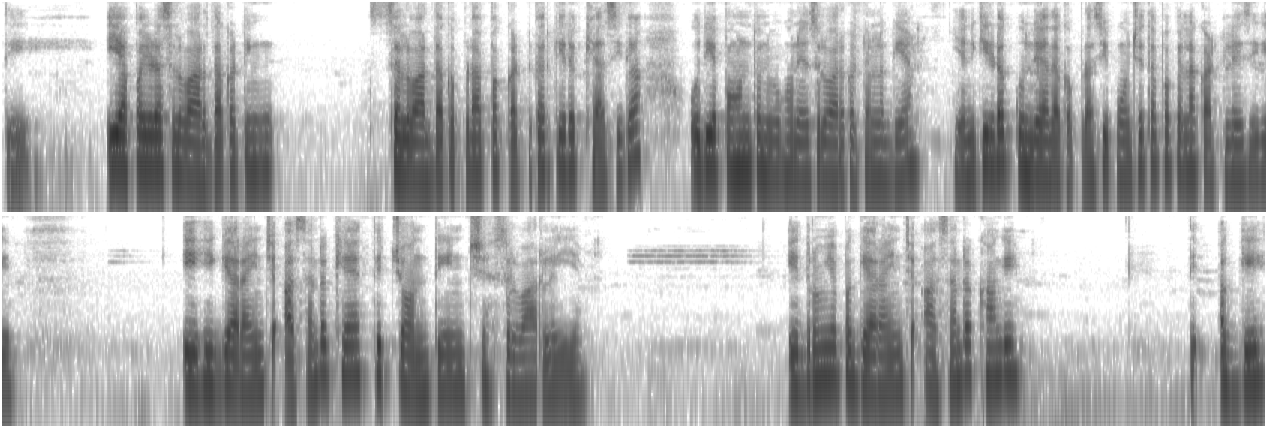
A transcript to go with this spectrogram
ਤੇ ਇਹ ਆਪਾਂ ਜਿਹੜਾ ਸਲਵਾਰ ਦਾ ਕਟਿੰਗ ਸਲਵਾਰ ਦਾ ਕੱਪੜਾ ਆਪਾਂ ਕੱਟ ਕਰਕੇ ਰੱਖਿਆ ਸੀਗਾ, ਉਹਦੀ ਆਪਾਂ ਹੁਣ ਤੁਹਾਨੂੰ ਵਿਖਾਉਣੇ ਆ ਸਲਵਾਰ ਕੱਟਣ ਲੱਗੇ ਆ ਯਾਨੀ ਕਿ ਜਿਹੜਾ ਕੁੰਦਿਆਂ ਦਾ ਕੱਪੜਾ ਸੀ, ਪਹੁੰਚੇ ਤਾਂ ਆਪਾਂ ਪਹਿਲਾਂ ਕੱਟ ਲਏ ਸੀਗੇ। ਇਹ 11 ਇੰਚ ਆਸਨ ਰੱਖਿਆ ਹੈ ਤੇ 34 ਇੰਚ ਸਲਵਾਰ ਲਈ ਹੈ। ਇਧਰੋਂ ਵੀ ਆਪਾਂ 11 ਇੰਚ ਆਸਨ ਰੱਖਾਂਗੇ। ਤੇ ਅੱਗੇ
